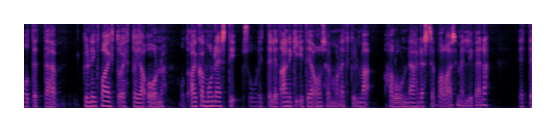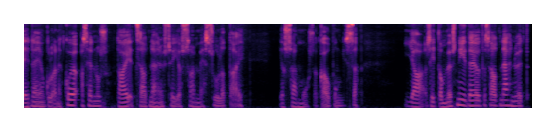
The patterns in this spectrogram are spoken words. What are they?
Mutta että kyllä niitä vaihtoehtoja on, mutta aika monesti suunnittelijat, ainakin itse on semmoinen, että kyllä mä haluan nähdä sen valaisimen livenä, että tehdään jonkunlainen koeasennus tai että sä oot nähnyt sen jossain messuilla tai jossain muussa kaupungissa. Ja sitten on myös niitä, joita sä oot nähnyt, että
